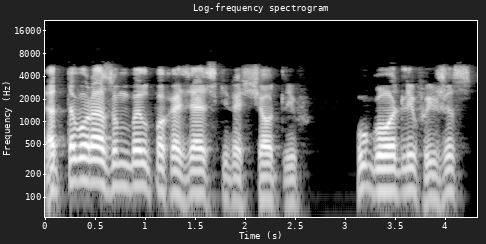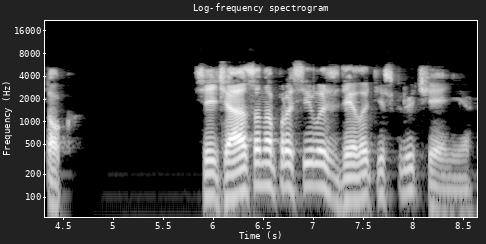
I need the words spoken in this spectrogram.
Оттого разум был по-хозяйски расчетлив, угодлив и жесток. Сейчас она просила сделать исключение.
